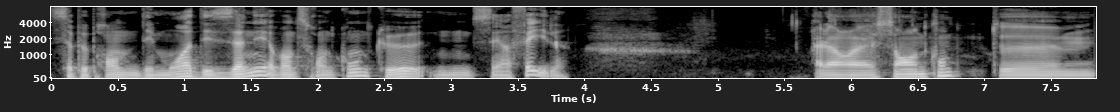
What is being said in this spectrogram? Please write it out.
ça peut prendre des mois, des années avant de se rendre compte que mm, c'est un fail. Alors, euh, s'en rendre compte, euh,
